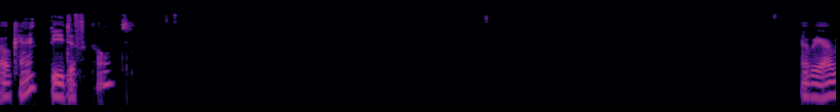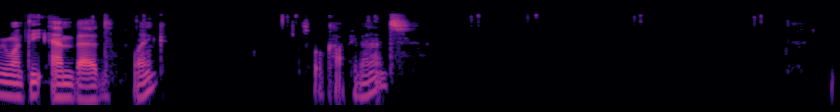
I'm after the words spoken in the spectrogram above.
Okay, be difficult. There we are. We want the embed link. So we'll copy that. The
